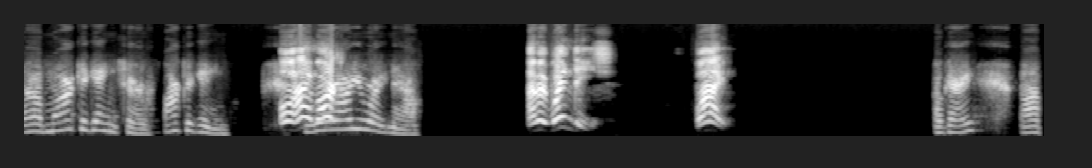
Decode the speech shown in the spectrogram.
Uh, Mark again, sir. Mark again. Oh, hi, So Mark. Where are you right now? I'm at Wendy's. Why? Okay. Uh,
